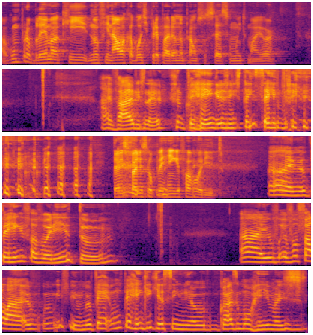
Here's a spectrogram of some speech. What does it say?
algum problema que no final acabou te preparando para um sucesso muito maior Ai, vários, né? Perrengue a gente tem sempre. então escolhe o seu perrengue favorito. Ai, meu perrengue favorito. Ah, eu, eu vou falar. Eu, enfim, meu perrengue, um perrengue que assim, eu quase morri, mas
